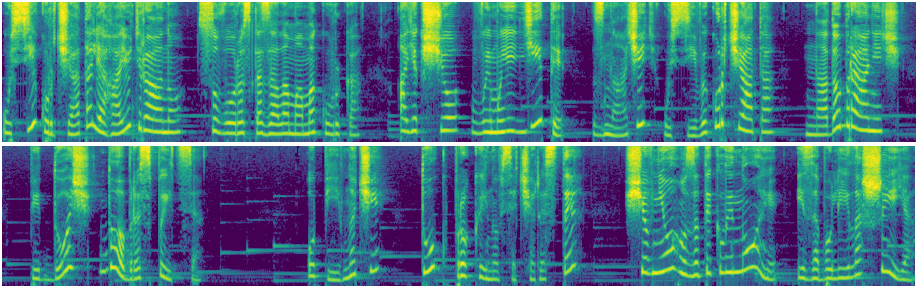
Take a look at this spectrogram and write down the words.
Усі курчата лягають рано, суворо сказала мама курка. А якщо ви мої діти, значить, усі ви курчата. На добраніч. Під дощ добре спиться. Опівночі тук прокинувся через те, що в нього затекли ноги і заболіла шия.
